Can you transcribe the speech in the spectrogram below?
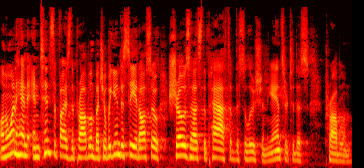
on the one hand, intensifies the problem, but you'll begin to see it also shows us the path of the solution, the answer to this problem.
